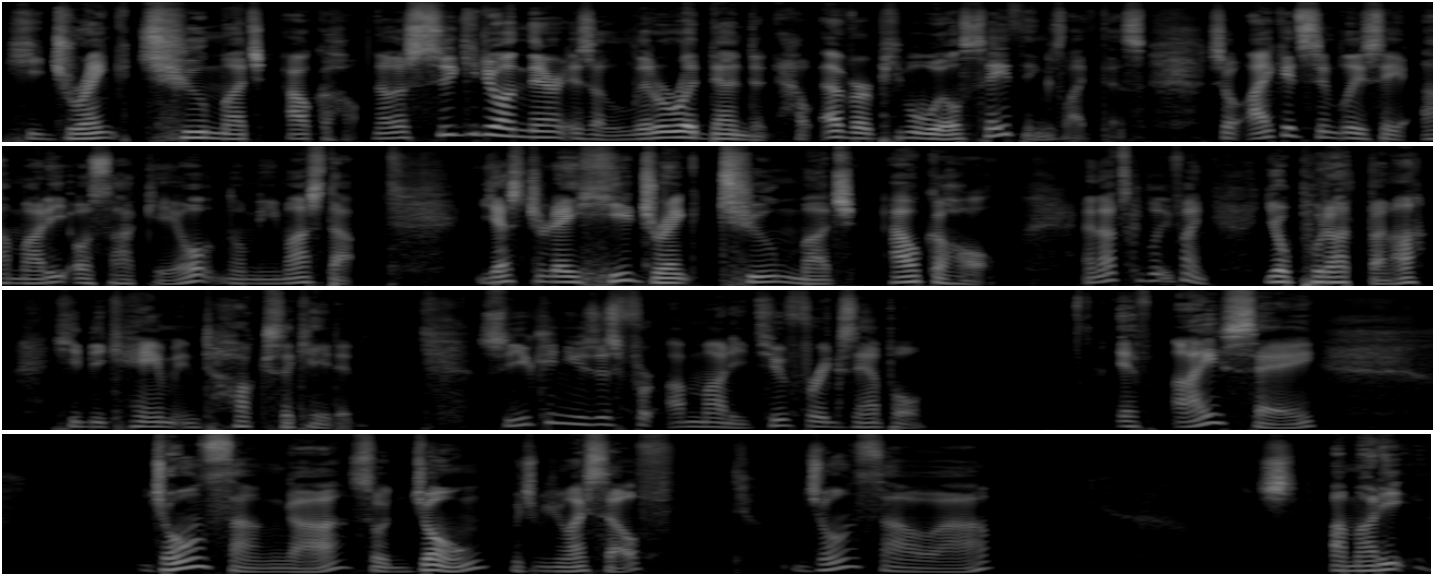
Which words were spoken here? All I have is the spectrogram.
He drank too much alcohol. Now, the sugiru on there is a little redundant. However, people will say things like this. So I could simply say, amari osake o nomimashita. Yesterday, he drank too much alcohol. And that's completely fine. Yopuratta na. He became intoxicated. So you can use this for amari too. For example, if I say, John sanga, so John, which would be myself, John san wa あまり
